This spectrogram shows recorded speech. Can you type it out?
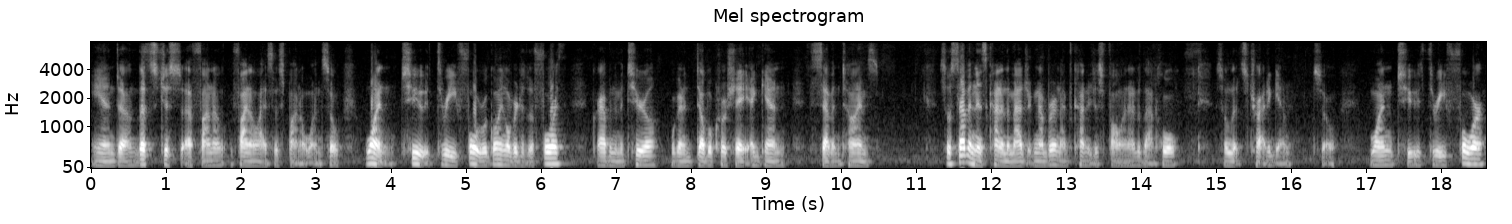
And uh, let's just uh, final, finalize this final one. So one, two, three, four. We're going over to the fourth, grabbing the material. We're going to double crochet again seven times. So seven is kind of the magic number, and I've kind of just fallen out of that hole. So let's try it again. So one, two, three, four.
